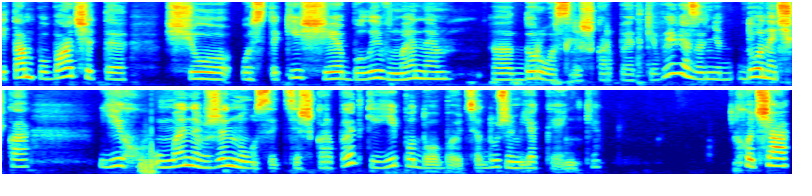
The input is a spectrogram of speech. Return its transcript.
і там побачите, що ось такі ще були в мене е, дорослі шкарпетки вив'язані. Донечка їх у мене вже носить, ці шкарпетки, їй подобаються, дуже м'якенькі. Хоча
